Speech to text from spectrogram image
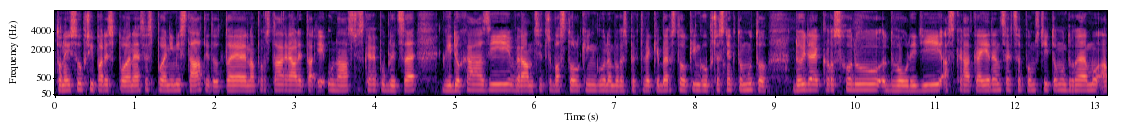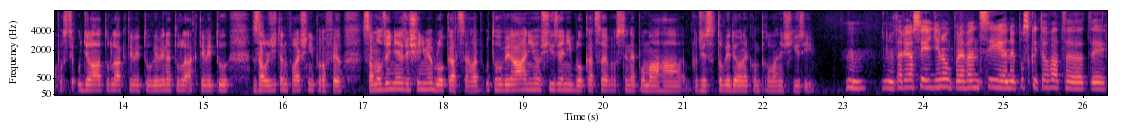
to nejsou případy spojené se spojenými státy, to, je naprostá realita i u nás v České republice, kdy dochází v rámci třeba stalkingu nebo respektive kyberstalkingu přesně k tomuto. Dojde k rozchodu dvou lidí a zkrátka jeden se chce pomstit tomu druhému a prostě udělá tuhle aktivitu, vyvine tuhle aktivitu, založí ten falešný profil. Samozřejmě řešením je blokace, ale u toho virálního šíření blokace prostě nepomáhá, protože se to video nekontrolovaně šíří. Hmm. No tady asi jedinou prevenci je neposkytovat eh, ty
